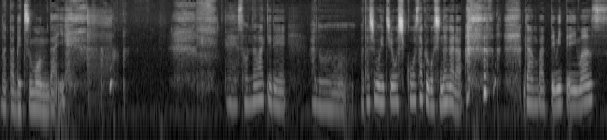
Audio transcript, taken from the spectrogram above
また別問題。えー、そんなわけであのー、私も一応試行錯誤しながら 頑張ってみています。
